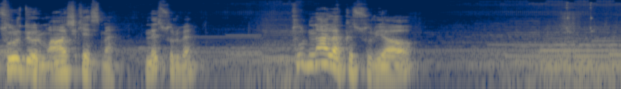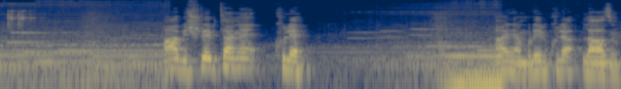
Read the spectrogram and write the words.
Sur diyorum ağaç kesme. Ne sur be? Sur ne alaka sur ya? Abi şuraya bir tane kule. Aynen buraya bir kule lazım.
